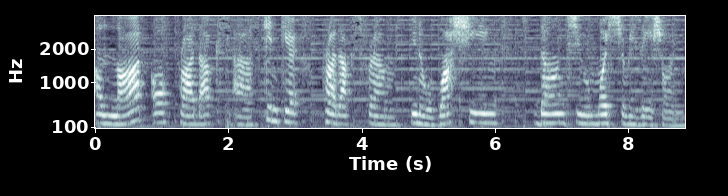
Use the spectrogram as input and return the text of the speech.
a lot of products, uh, skincare products from, you know, washing down to moisturization.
